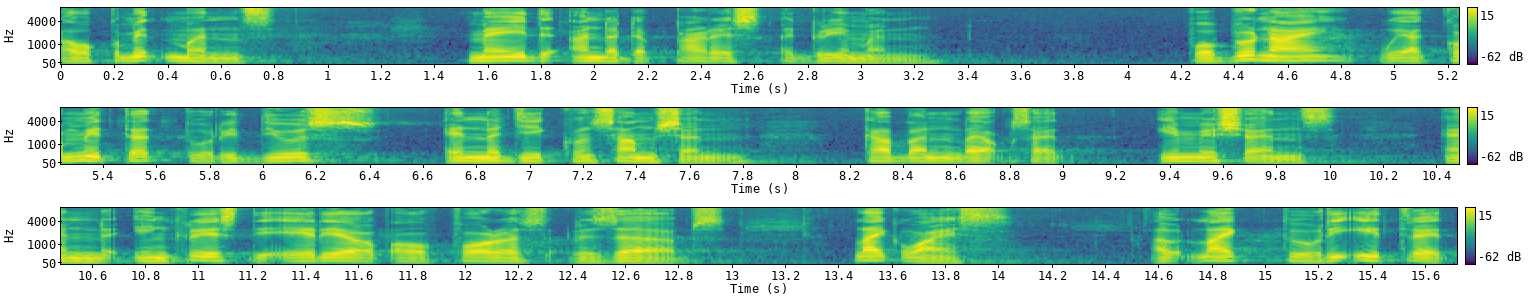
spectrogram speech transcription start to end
our commitments made under the Paris Agreement. For Brunei, we are committed to reduce energy consumption carbon dioxide emissions and increase the area of our forest reserves. Likewise, I would like to reiterate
